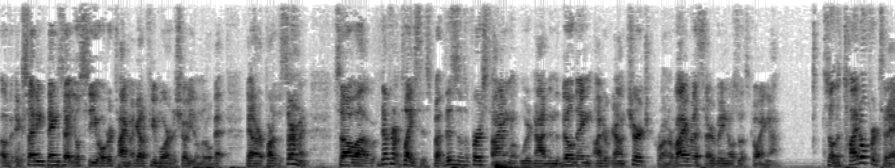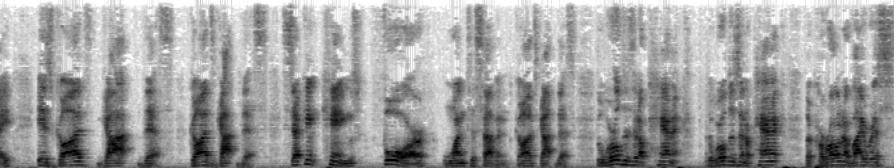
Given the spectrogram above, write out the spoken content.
of exciting things that you'll see over time. I got a few more to show you in a little bit that are part of the sermon. So uh, different places, but this is the first time we're not in the building, underground church, coronavirus, everybody knows what's going on. So the title for today is God's Got This. God's Got This. Second Kings 4, 1 to 7. God's got this. The world is in a panic. The world is in a panic. The coronavirus,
